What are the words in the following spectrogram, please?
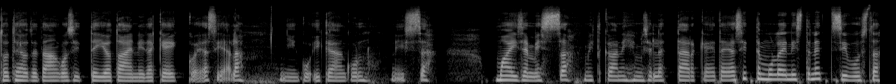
toteutetaanko sitten jotain niitä keikkoja siellä niin kuin ikään kuin niissä maisemissa, mitkä on ihmisille tärkeitä. Ja sitten mulle ei niistä nettisivuista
